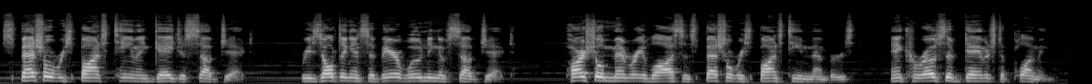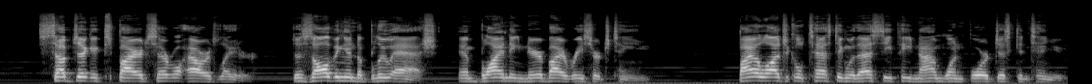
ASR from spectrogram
Special Response Team engages Subject, resulting in severe wounding of Subject, partial memory loss in Special Response Team members, and corrosive damage to plumbing. Subject expired several hours later, dissolving into blue ash and blinding nearby research team. Biological testing with SCP-914 discontinued.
